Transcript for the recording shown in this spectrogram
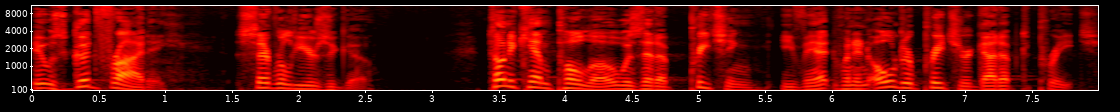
It was Good Friday several years ago. Tony Campolo was at a preaching event when an older preacher got up to preach.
